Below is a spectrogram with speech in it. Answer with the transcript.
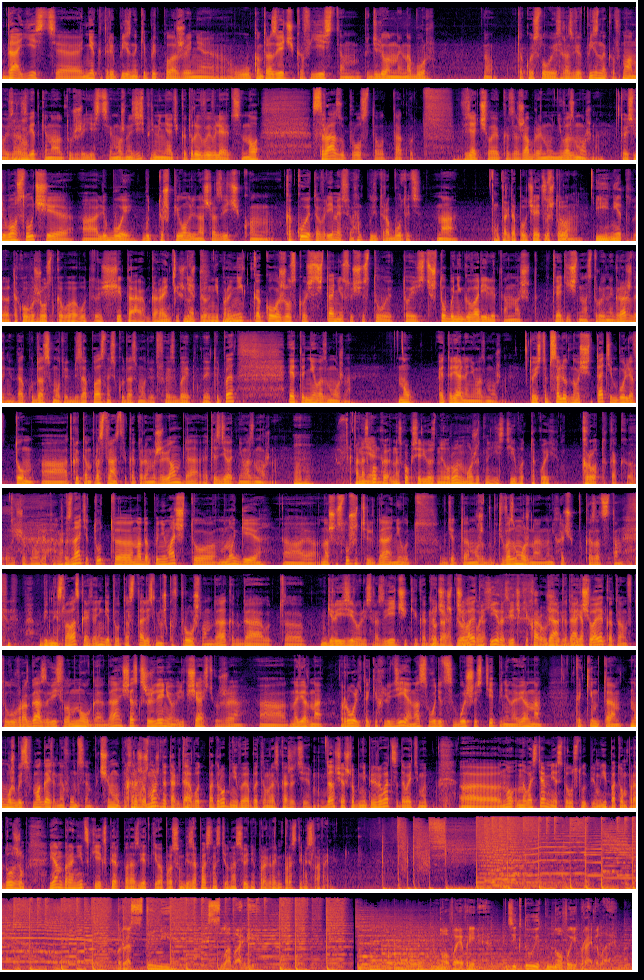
Да, есть э, некоторые признаки предположения. У контрразведчиков есть там определенный набор, ну, такое слово есть разведпризнаков, но оно из uh-huh. разведки, но оно тут же есть, можно здесь применять, которые выявляются. Но сразу просто вот так вот взять человека за жабры ну, невозможно. То есть в любом случае а, любой, будь то шпион или наш разведчик, он какое-то время все равно будет работать на ну, тогда получается, что и нет э, такого жесткого вот счета, гарантии, что нет, шпион не проник. никакого жесткого счета не существует. То есть, что бы ни говорили там наши патриотично настроенные граждане, да, куда смотрит безопасность, куда смотрит ФСБ и т.д. и т.п., это невозможно. Ну, это реально невозможно. То есть абсолютного счета, тем более в том а, открытом пространстве, в котором мы живем, да, это сделать невозможно. Угу. А насколько, насколько серьезный урон может нанести вот такой крот, как э, еще говорят иногда? Знаете, тут э, надо понимать, что многие а, наши слушатели, да, они вот где-то, может быть, возможно, ну, не хочу показаться там обидные слова сказать, они где-то вот остались немножко в прошлом, да, когда вот э, героизировались разведчики, когда ну да, от человека... плохие, разведчики хорошие. Да, когда от человека помню. там в тылу врага зависело много, да, сейчас, к сожалению, или к счастью уже, а, наверное, роль таких людей, она сводится в большей степени, наверное, каким-то, ну, может быть, вспомогательным функциям. Почему? Потому Хорошо, что... можно тогда да. вот подробнее вы об этом расскажете? Да? Сейчас, чтобы не прерываться, давайте мы э, ну, новостям место уступим и потом продолжим. Ян Броницкий, эксперт по разведке и вопросам безопасности, у нас сегодня в программе «Простыми словами». Простыми словами. Новое время диктует новые правила –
